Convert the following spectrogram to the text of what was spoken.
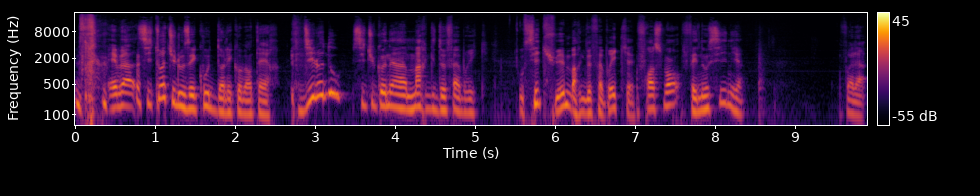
eh ben, si toi tu nous écoutes dans les commentaires, dis-le nous si tu connais un marque de fabrique. Ou si tu es marque de fabrique. Franchement, fais-nous signe. Voilà.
